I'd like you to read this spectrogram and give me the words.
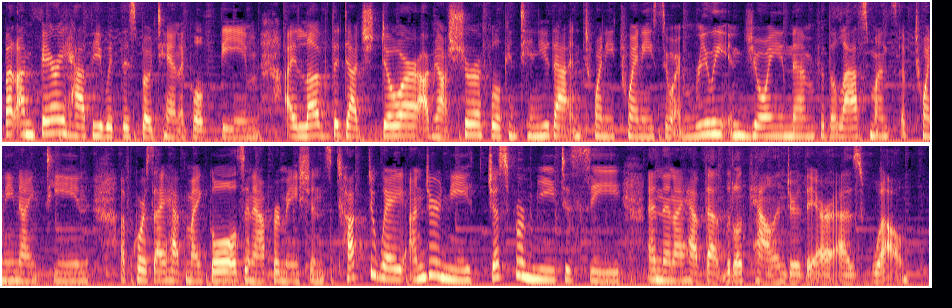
But I'm very happy with this botanical theme. I love the Dutch door. I'm not sure if we'll continue that in 2020, so I'm really enjoying them for the last months of 2019. Of course, I have my goals and affirmations tucked away underneath just for me to see, and then I have that little calendar there as well.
